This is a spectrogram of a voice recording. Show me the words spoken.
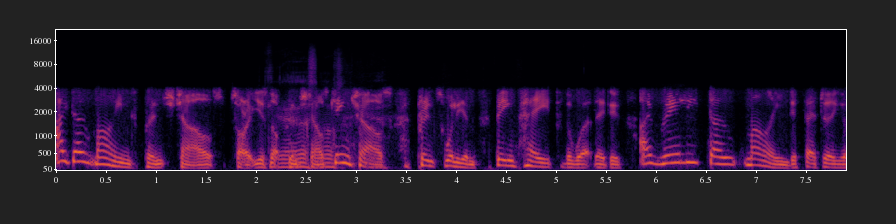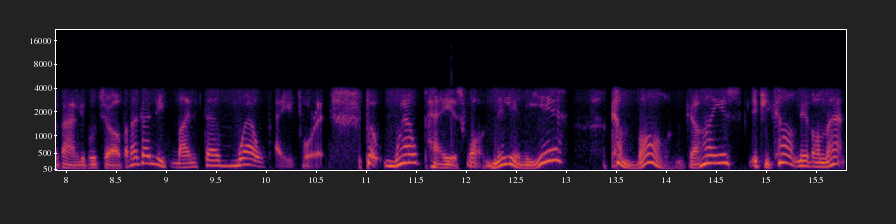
I don't mind Prince Charles, sorry, he's not Prince Charles, King Charles, yeah. Prince William being paid for the work they do. I really don't mind if they're doing a valuable job, and I don't even mind if they're well paid for it. But well pay is what, a million a year? Come on, guys. If you can't live on that,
